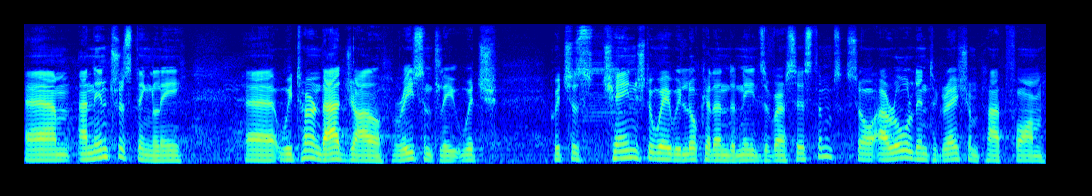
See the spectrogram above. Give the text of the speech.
Um, and interestingly, uh, we turned agile recently, which, which has changed the way we look at and the needs of our systems. So our old integration platform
